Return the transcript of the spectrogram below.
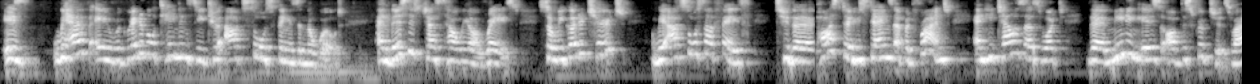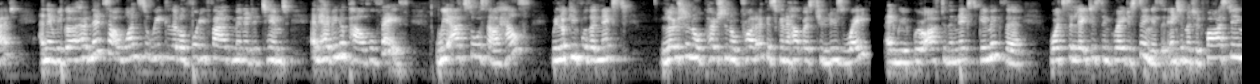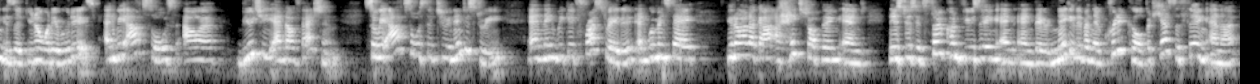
is we have a regrettable tendency to outsource things in the world. And this is just how we are raised. So we go to church, we outsource our faith to the pastor who stands up at front and he tells us what the meaning is of the scriptures, right? And then we go home. That's our once a week little 45 minute attempt at having a powerful faith. We outsource our health. We're looking for the next lotion or potion or product that's going to help us to lose weight. And we, we're after the next gimmick, the what's the latest and greatest thing? Is it intermittent fasting? Is it, you know, whatever it is? And we outsource our beauty and our fashion. So we outsource it to an industry and then we get frustrated and women say, you know, like I, I hate shopping and there's just, it's so confusing and, and they're negative and they're critical. But here's the thing, Anna,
